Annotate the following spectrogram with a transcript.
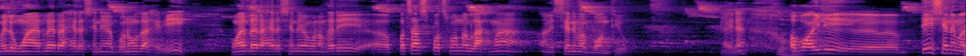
मैले उहाँहरूलाई राखेर सिनेमा बनाउँदाखेरि उहाँहरूलाई राखेर सिनेमा बनाउँदाखेरि पचास पचपन्न लाखमा अनि सिनेमा बन्थ्यो होइन। अब अहिले त्यही सिनेमा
